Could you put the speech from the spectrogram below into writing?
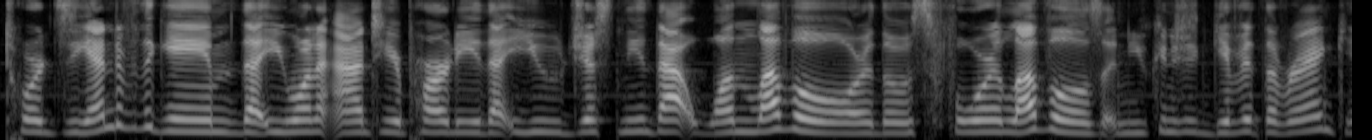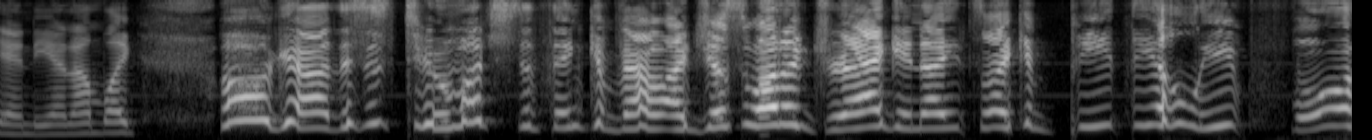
towards the end of the game that you want to add to your party that you just need that one level or those four levels and you can just give it the rank candy and I'm like, "Oh god, this is too much to think about. I just want a Dragonite so I can beat the Elite 4."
